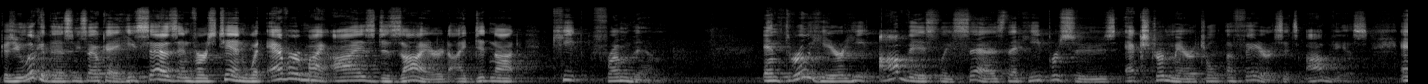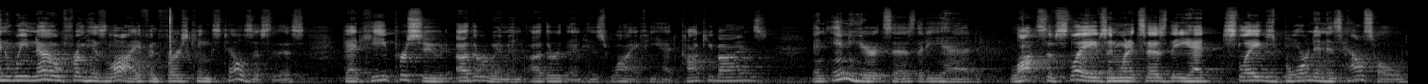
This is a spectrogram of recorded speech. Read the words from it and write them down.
Because you look at this and you say, okay, he says in verse 10, whatever my eyes desired, I did not keep from them. And through here, he obviously says that he pursues extramarital affairs. It's obvious. And we know from his life, and First Kings tells us this, that he pursued other women other than his wife. He had concubines. And in here it says that he had lots of slaves. And when it says that he had slaves born in his household,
